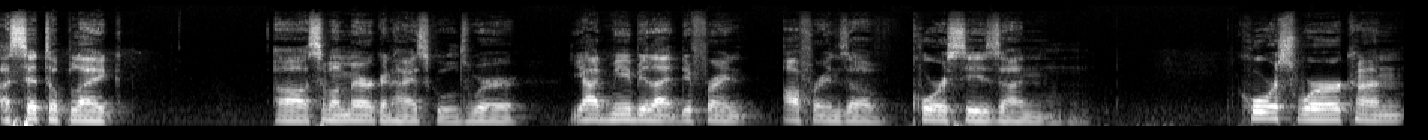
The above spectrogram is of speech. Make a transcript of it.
a setup like uh, some American high schools where you had maybe like different offerings of courses and coursework and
